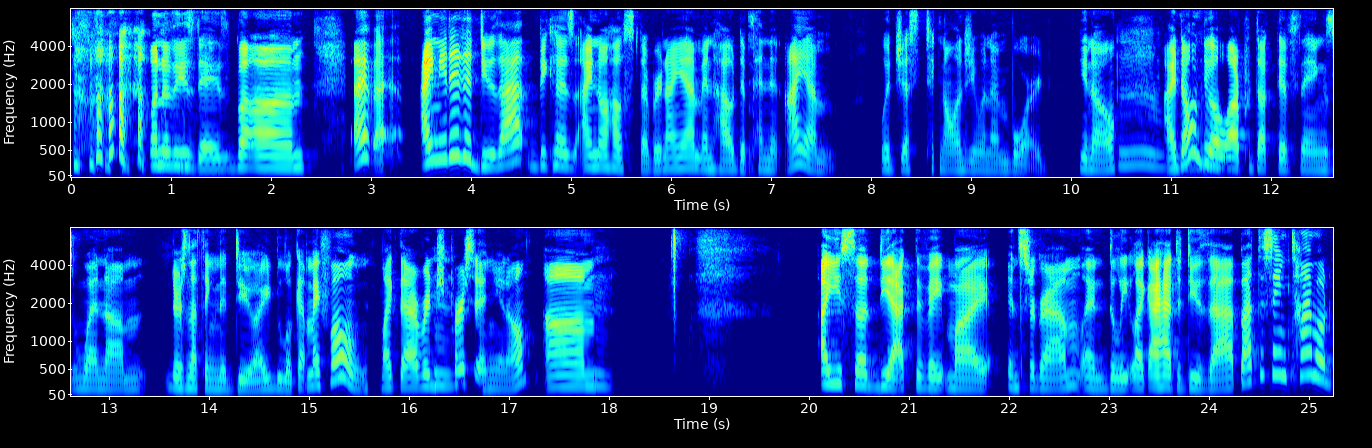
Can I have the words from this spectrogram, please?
one of these days. But um, I, I I needed to do that because I know how stubborn I am and how dependent I am with just technology when I'm bored. You know, Mm, I don't do mhm. a lot of productive things when um there's nothing to do. I look at my phone like the average Mm. person. You know, um. Mm. I used to deactivate my Instagram and delete. Like I had to do that, but at the same time, I would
